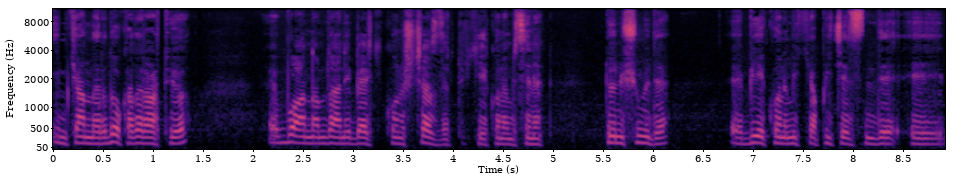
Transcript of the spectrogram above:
imkanları da o kadar artıyor. E, bu anlamda hani belki konuşacağızdır Türkiye ekonomisinin dönüşümü de e, bir ekonomik yapı içerisinde e,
